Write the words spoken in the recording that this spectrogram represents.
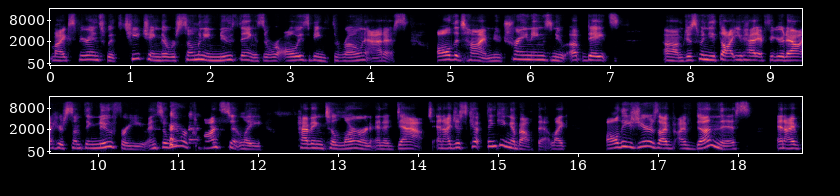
my experience with teaching, there were so many new things that were always being thrown at us all the time, new trainings, new updates. Um, just when you thought you had it figured out, here's something new for you. And so we were constantly having to learn and adapt. And I just kept thinking about that. Like, all these years I've I've done this and I've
